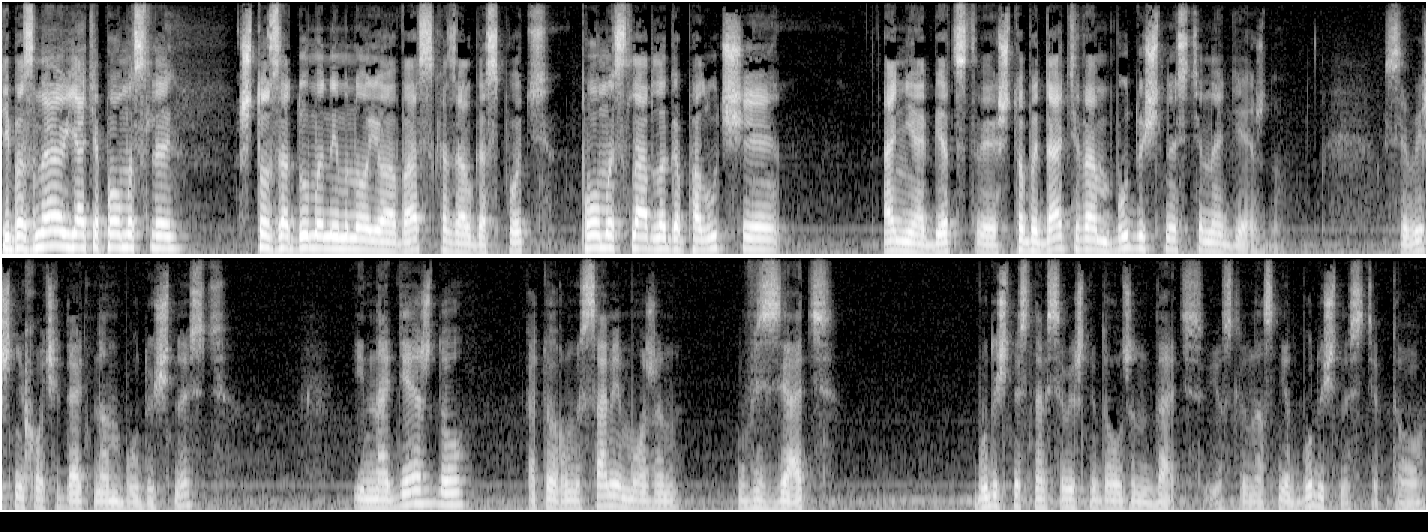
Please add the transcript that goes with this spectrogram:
«Ибо знаю я те помыслы, что задуманы мною о вас, сказал Господь, помысла о благополучии а не о бедствии, чтобы дать вам будущность и надежду. Всевышний хочет дать нам будущность и надежду, которую мы сами можем взять. Будущность нам Всевышний должен дать. Если у нас нет будущности, то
